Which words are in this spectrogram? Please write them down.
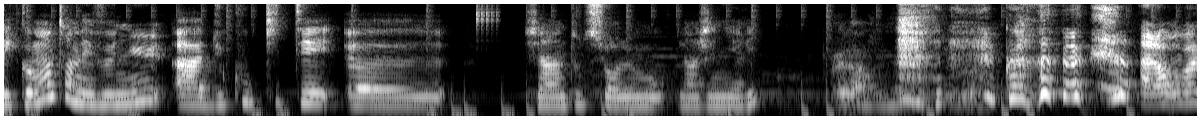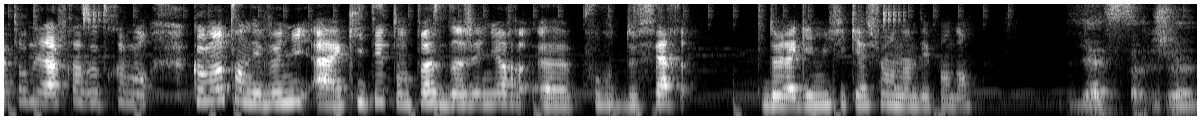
Et comment t'en es venu à du coup quitter, euh, j'ai un doute sur le mot, l'ingénierie? Ouais, l'ingénierie. Alors on va tourner la phrase autrement. Comment t'en es venu à quitter ton poste d'ingénieur euh, pour de faire de la gamification en indépendant? Yes, je,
